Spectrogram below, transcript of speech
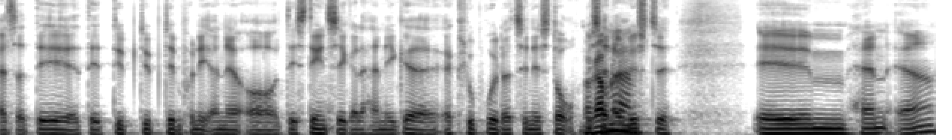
Altså det, det er dybt, dybt imponerende, og det er stensikkert, at han ikke er, er klubrytter til næste år, hvis han har lyst til. Øhm, han er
